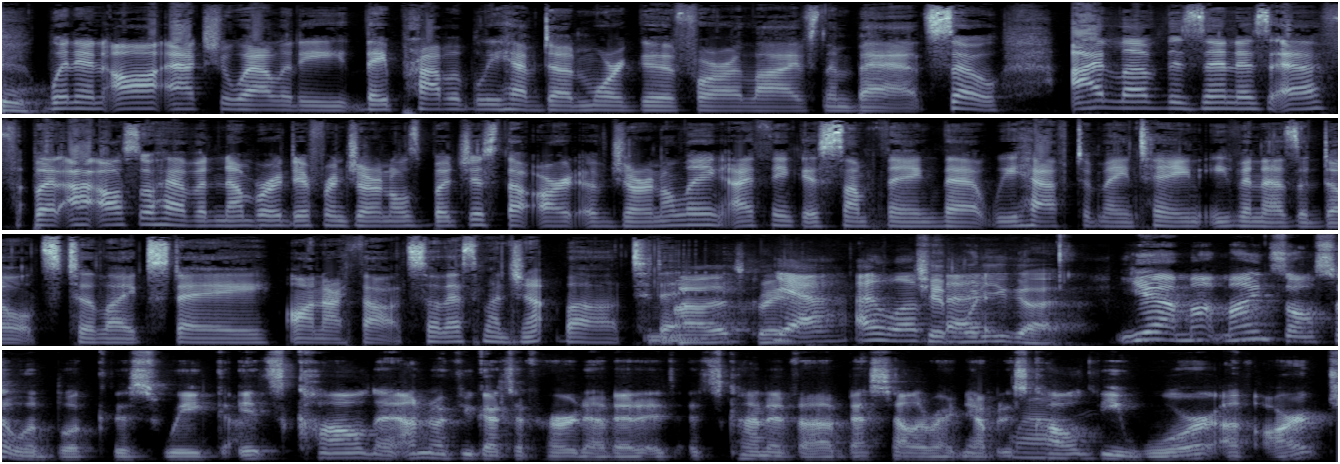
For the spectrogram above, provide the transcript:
Ooh. when in all actuality, they probably have done more good for our lives than bad. So I love the Zen as F, but I also have a number of different journals, but just the art of journaling, I think is something that we have to maintain even as adults to like stay on our thoughts. So that's my jump ball today. Wow, that's great. Yeah, I love Chip, that. what do you got? Yeah, my, mine's also a book this week. It's called, I don't know if you guys have heard of it. it it's kind of a bestseller right now, but it's wow. called The War of Art.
